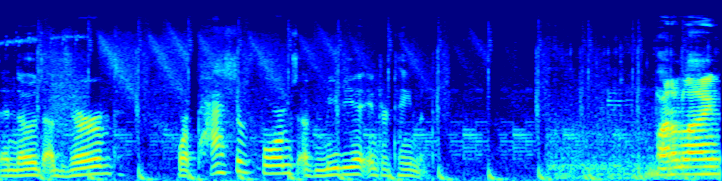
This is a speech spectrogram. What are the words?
than those observed for passive forms of media entertainment. Bottom line,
